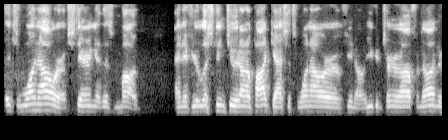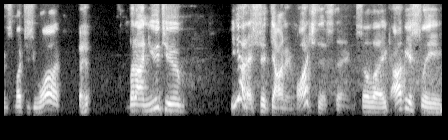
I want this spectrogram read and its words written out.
It's one hour of staring at this mug, and if you're listening to it on a podcast, it's one hour of you know you can turn it off and on as much as you want. but on YouTube, you gotta sit down and watch this thing. So like, obviously,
